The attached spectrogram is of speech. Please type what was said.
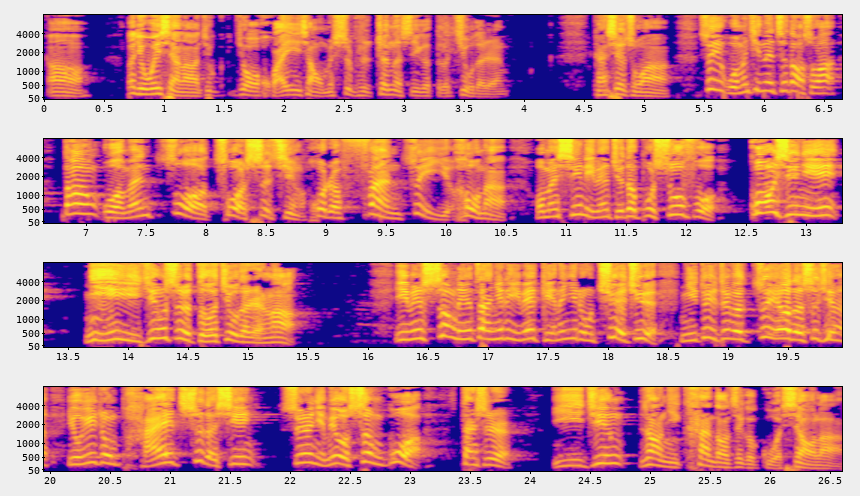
啊，那就危险了，就就要怀疑一下我们是不是真的是一个得救的人。感谢主啊！所以我们今天知道说，当我们做错事情或者犯罪以后呢，我们心里面觉得不舒服，恭喜你，你已经是得救的人了，因为圣灵在你里面给了一种确据，你对这个罪恶的事情有一种排斥的心，虽然你没有胜过，但是。已经让你看到这个果效了，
